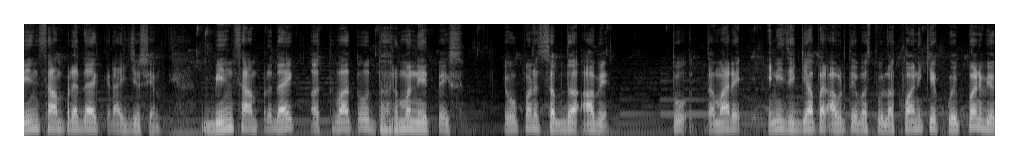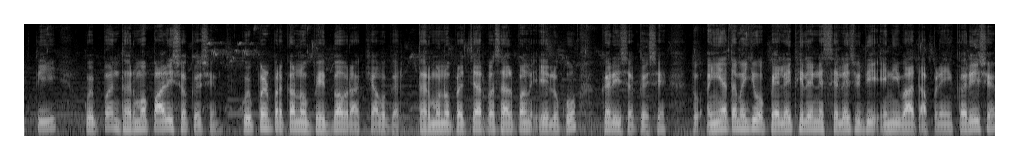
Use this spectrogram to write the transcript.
બિનસાંપ્રદાયિક રાજ્ય છે. બિનસાંપ્રદાયિક અથવા તો ધર્મનિરપેક્ષ. એવો પણ શબ્દ આવે. તો તમારે એની જગ્યા પર આવી રીતે વસ્તુ લખવાની કે કોઈપણ વ્યક્તિ કોઈપણ ધર્મ પાળી શકે છે કોઈપણ પ્રકારનો ભેદભાવ રાખ્યા વગર ધર્મનો પ્રચાર પ્રસાર પણ એ લોકો કરી શકે છે. તો અહીંયા તમે જુઓ, પહેલેથી લઈને છેલ્લે સુધી એની વાત આપણે કરી છે.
